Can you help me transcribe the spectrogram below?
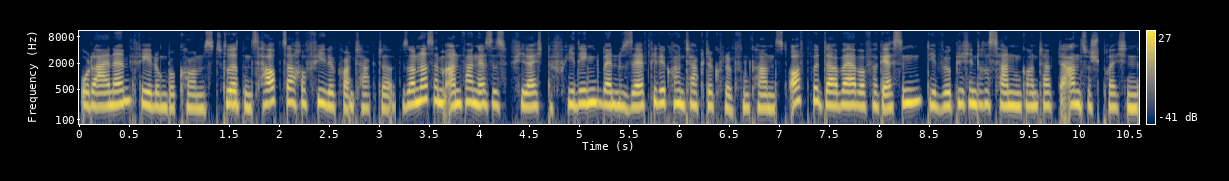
oder eine Empfehlung bekommst. Drittens, Hauptsache viele Kontakte. Besonders am Anfang ist es vielleicht befriedigend, wenn du sehr viele Kontakte knüpfen kannst. Oft wird dabei aber vergessen, die wirklich interessanten Kontakte anzusprechen,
